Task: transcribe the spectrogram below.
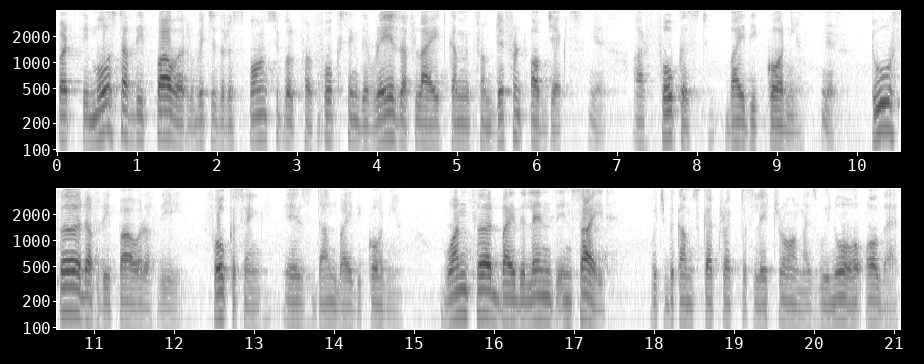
but the most of the power which is responsible for focusing the rays of light coming from different objects Yes. Are focused by the cornea. Yes. Two third of the power of the focusing is done by the cornea. One third by the lens inside, which becomes cataractous later on, as we know all that.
